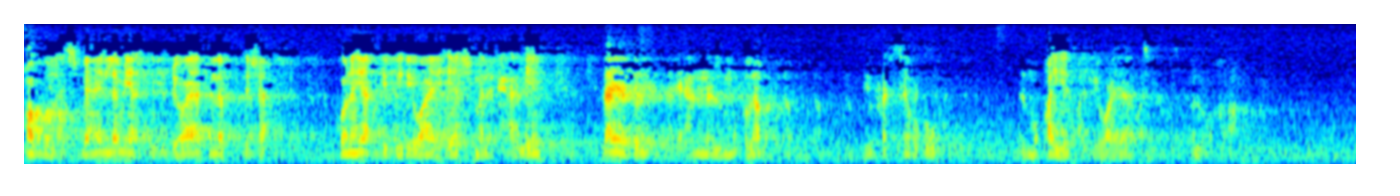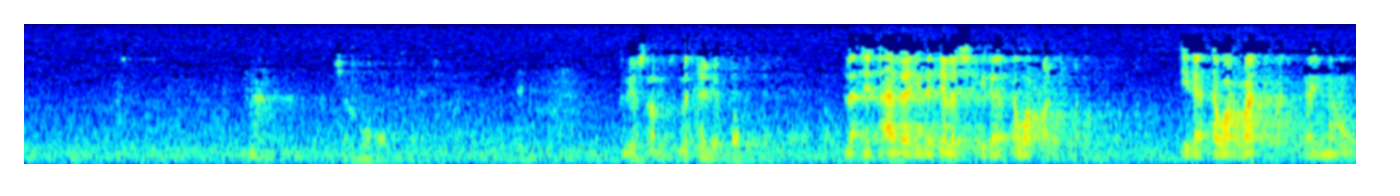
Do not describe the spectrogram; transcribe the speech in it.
قبض الإصبعين لم يأتي في الروايات إلا في التشهد. كونه يأتي في رواية يشمل الحالين. لا يدل لأن المطلق يفسره المقيد في الروايات الأخرى. نعم. اليسرى مثل. لا هذا إذا جلس إذا تورك. إذا تورك فإنه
